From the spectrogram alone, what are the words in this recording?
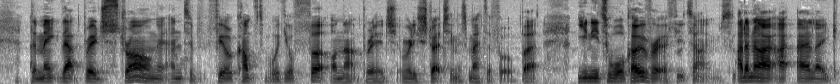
to make that bridge strong and to feel comfortable with your foot on that bridge. I'm really stretching this metaphor, but you need to walk over it a few times. I don't know. I, I like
